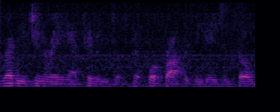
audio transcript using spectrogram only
revenue-generating activities that- that for-profits engage in. So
